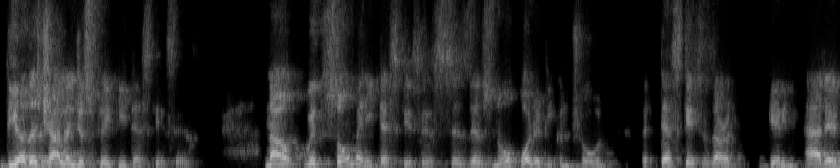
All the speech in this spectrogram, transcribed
The other challenge is flaky test cases. Now, with so many test cases, since there's no quality control, the test cases are getting added,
